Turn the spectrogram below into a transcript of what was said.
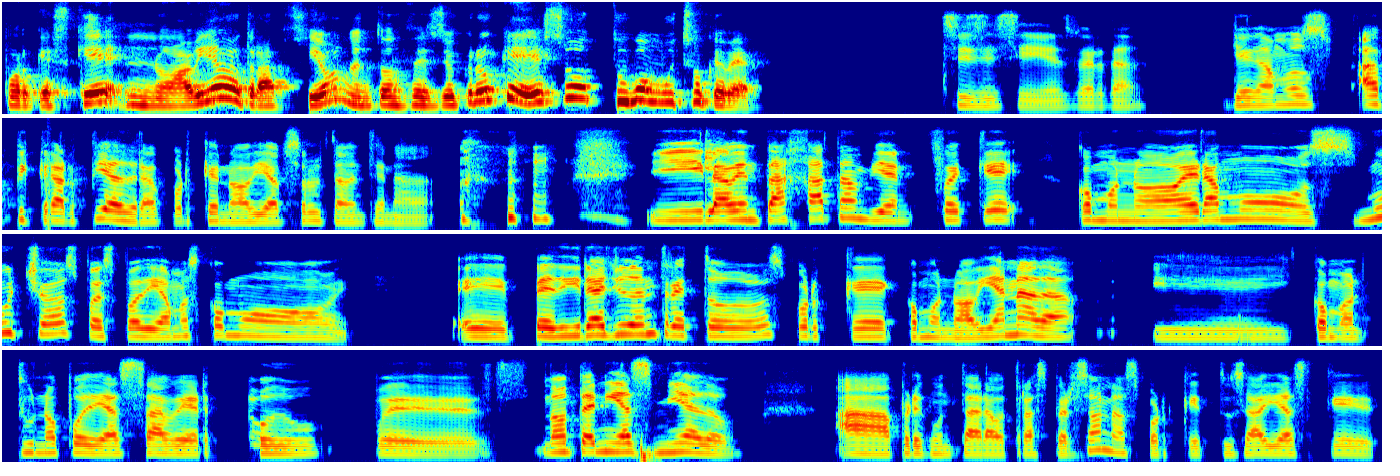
porque es que no había otra opción. Entonces yo creo que eso tuvo mucho que ver. Sí, sí, sí, es verdad. Llegamos a picar piedra porque no había absolutamente nada. y la ventaja también fue que como no éramos muchos, pues podíamos como eh, pedir ayuda entre todos porque como no había nada y como tú no podías saber todo, pues no tenías miedo a preguntar a otras personas porque tú sabías que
